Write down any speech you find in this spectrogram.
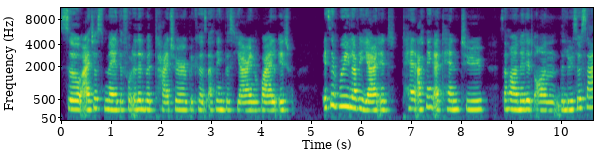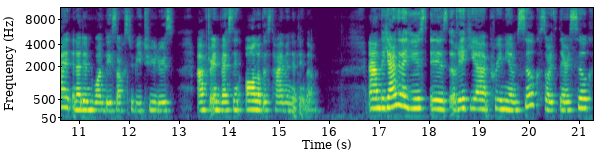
So I just made the foot a little bit tighter because I think this yarn, while it it's a really lovely yarn, it I think I tend to somehow knit it on the looser side and I didn't want these socks to be too loose after investing all of this time in knitting them. And the yarn that I used is Regia Premium Silk, so it's their silk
